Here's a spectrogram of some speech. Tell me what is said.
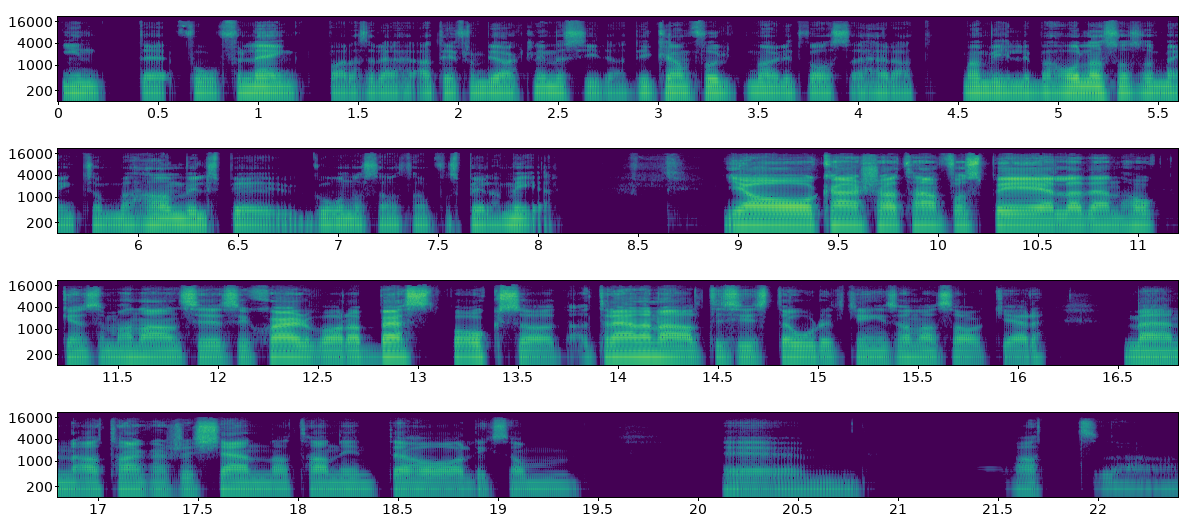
inte får förlängt, bara så där, att det är från Björklövens sida. Det kan fullt möjligt vara så här att man vill behålla en sån som Bengtsson, men han vill gå någonstans där han får spela mer. Ja, och kanske att han får spela den hockeyn som han anser sig själv vara bäst på också. Tränarna har alltid sista ordet kring sådana saker. Men att han kanske känner att han inte har liksom. Eh, att eh,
